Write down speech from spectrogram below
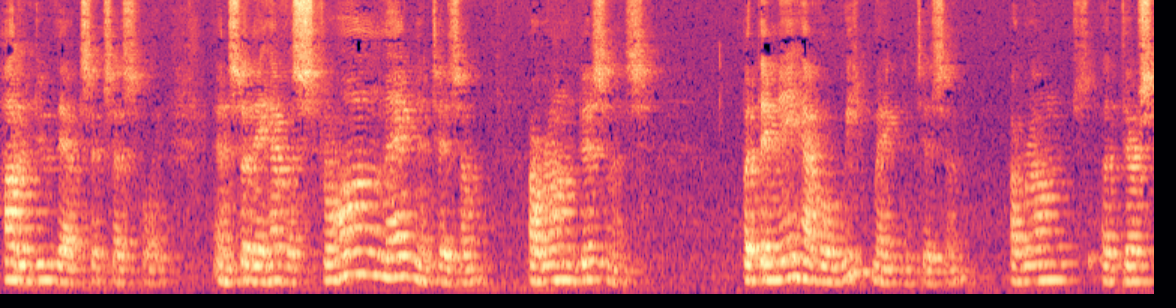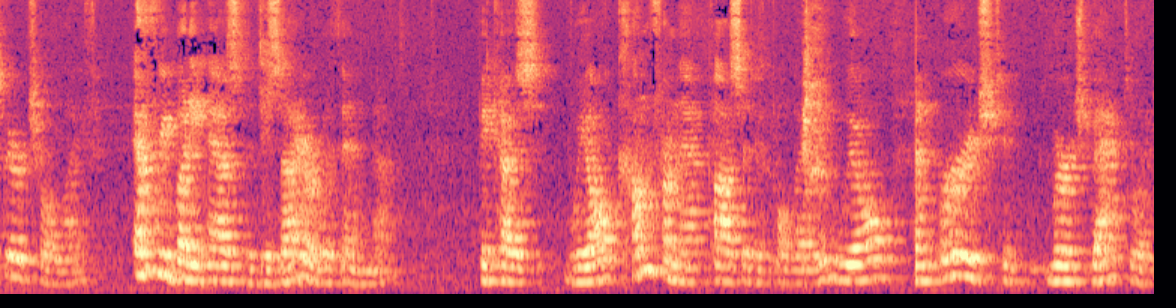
how to do that successfully. And so they have a strong magnetism around business but they may have a weak magnetism around uh, their spiritual life. Everybody has the desire within them because we all come from that positive polarity. We all have an urge to merge back to it.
